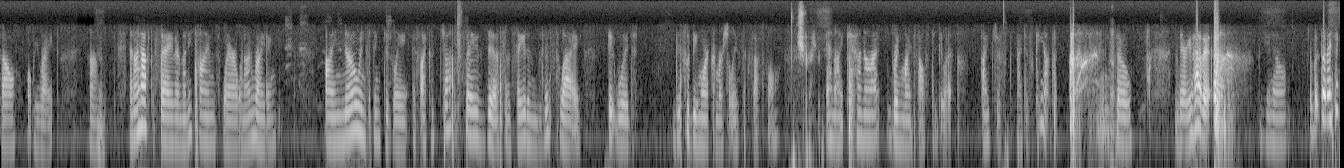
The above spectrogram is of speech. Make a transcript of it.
sell what we write. Um, Yeah. And I have to say, there are many times where when I'm writing, I know instinctively if I could just say this and say it in this way, it would this would be more commercially successful Sure. and I cannot bring myself to do it. I just I just can't. Yep. So there you have it. you know, but but I think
